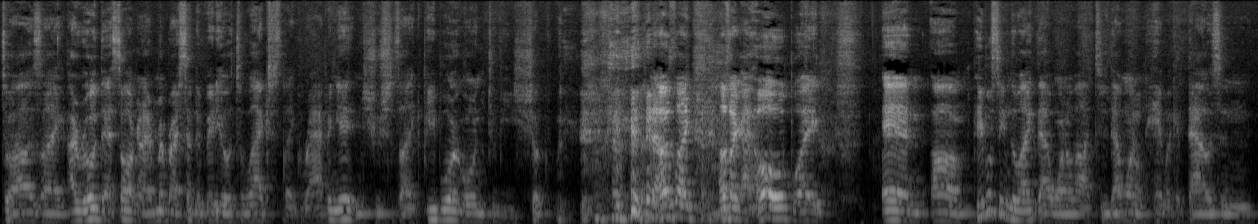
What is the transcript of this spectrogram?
So I was like, I wrote that song, and I remember I sent a video to Lex, like rapping it, and she was just like, people are going to be shook. and I was like, I was like, I hope, like, and um, people seem to like that one a lot too. That one hit like a thousand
